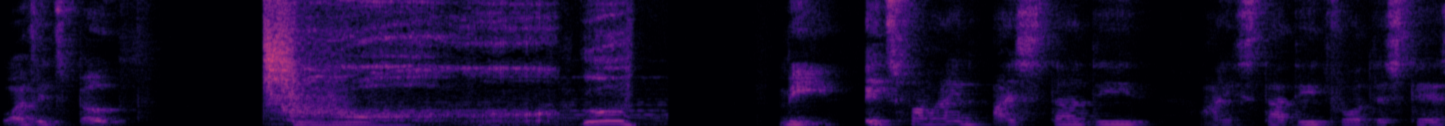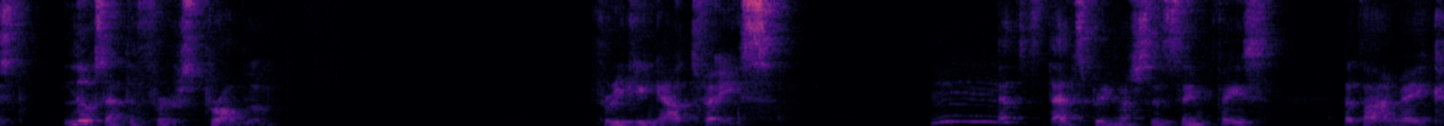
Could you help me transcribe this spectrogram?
What if it's both? Me, it's fine. I studied I studied for this test looks at the first problem. Freaking out face. Mm, that's, that's pretty much the same face that I make.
